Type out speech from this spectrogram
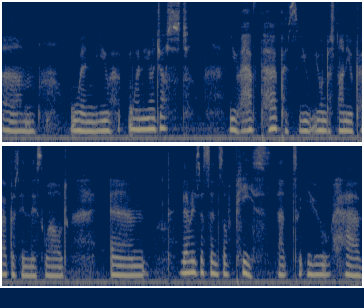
um, when you when you're just you have purpose, you you understand your purpose in this world, and there is a sense of peace that you have,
